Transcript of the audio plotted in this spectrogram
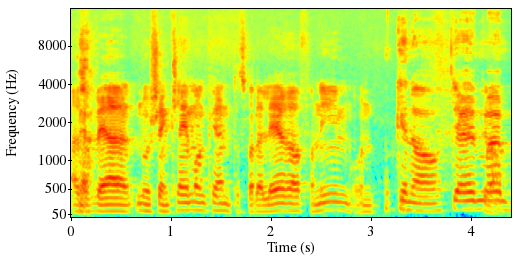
Also Ja. wer nur Shane Claiborne kennt, das war der Lehrer von ihm und Genau. Der, Man,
